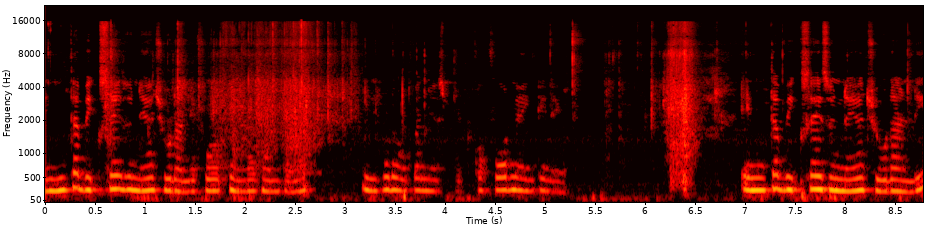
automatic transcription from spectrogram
ఎంత బిగ్ సైజ్ ఉన్నాయో చూడండి. ఫోర్ ఫింగర్స్ అంటే ఇది కూడా ఓపెన్ చేసి పెట్టుకో. Four ninety nine. ఎంత బిగ్ సైజ్ ఉన్నాయో చూడండి.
